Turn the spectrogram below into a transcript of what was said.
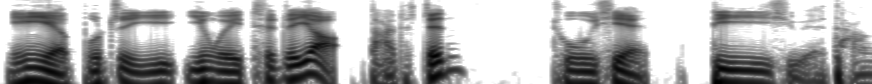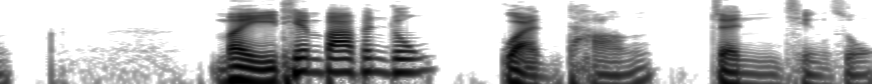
您也不至于因为吃着药打着针出现低血糖。每天八分钟管糖真轻松，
